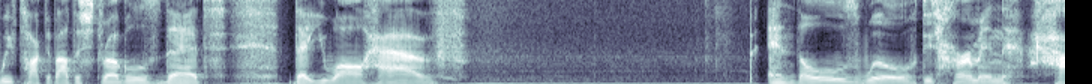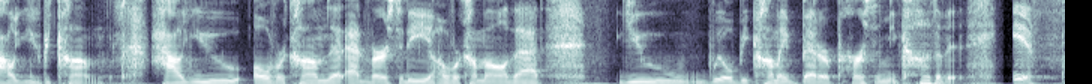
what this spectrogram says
we've talked about the struggles that that you all have and those will determine how you become, how you overcome that adversity, overcome all that. You will become a better person because of it if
